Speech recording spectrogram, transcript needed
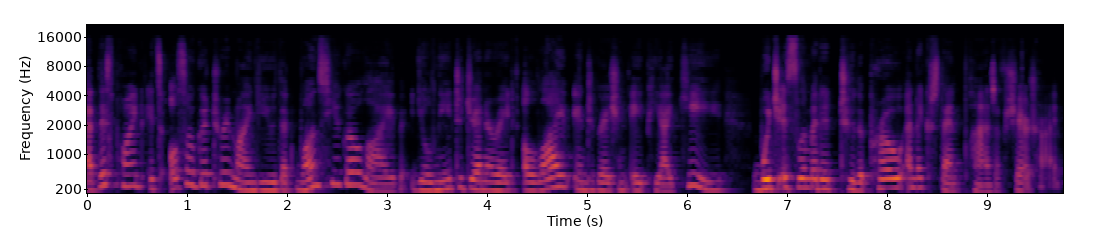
At this point, it's also good to remind you that once you go live, you'll need to generate a live integration API key, which is limited to the Pro and Extend plans of ShareTribe.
